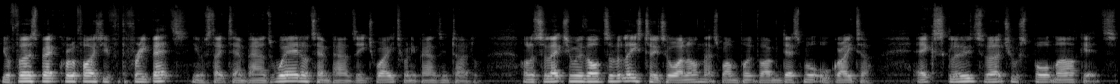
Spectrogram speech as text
Your first bet qualifies you for the free bets. You must stake £10 win or £10 each way, £20 in total. On a selection with odds of at least 2 to 1 on, that's 1.5 in decimal or greater excludes virtual sport markets.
